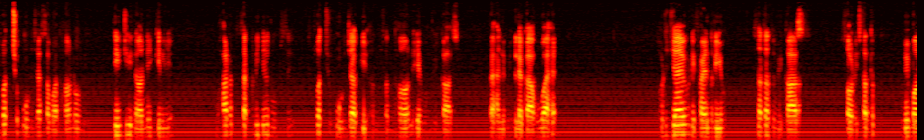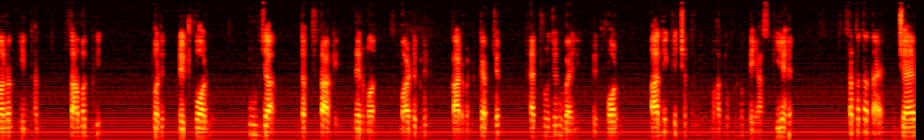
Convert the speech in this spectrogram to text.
स्वच्छ ऊर्जा समाधानों में तेज़ी लाने के लिए भारत सक्रिय रूप से स्वच्छ ऊर्जा की अनुसंधान एवं विकास पहल में लगा हुआ है। और जैव रिफाइनरियों, सतत विकास, सॉरी, सतत विमानन ईंधन सामग्री, त्वरित प्लेटफॉर्म ऊर्जा दक्षता के निर्माण smart grid carbon capture hydrogen valley platform आदि के क्षेत्र में महत्वपूर्ण प्रयास किए हैं। सतततः जैव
